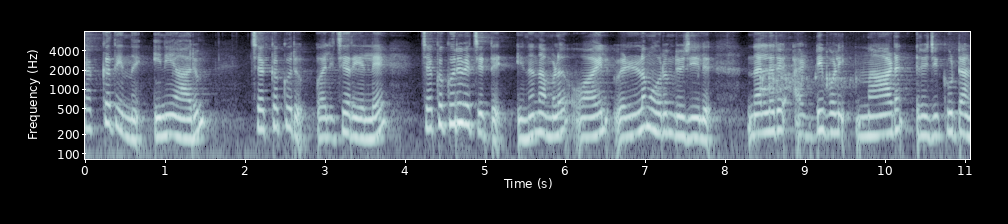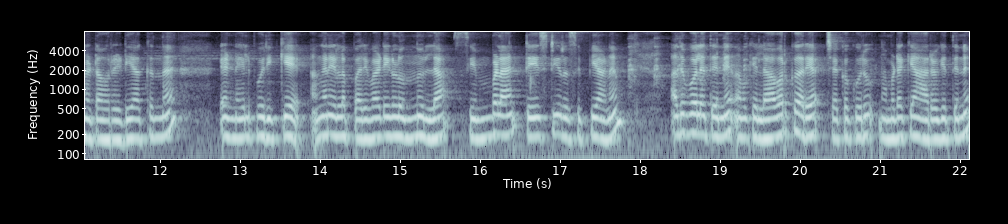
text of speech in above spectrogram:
ചക്ക തിന്ന് ഇനി ആരും ചക്കക്കുരു വലിച്ചെറിയല്ലേ? ചക്കക്കുരു വെച്ചിട്ട് ഇന്ന് നമ്മൾ വായിൽ വെള്ളമൂറും രുചിയിൽ നല്ലൊരു അടിപൊളി നാടൻ രുചിക്കൂട്ടാണ് കേട്ടോ റെഡിയാക്കുന്ന എണ്ണയിൽ പൊരിക്കുക. അങ്ങനെയുള്ള പരിപാടികളൊന്നുമില്ല. സിമ്പിൾ ആൻഡ് ടേസ്റ്റി റെസിപ്പിയാണ് അതുപോലെ തന്നെ നമുക്ക് എല്ലാവർക്കും അറിയാം ചക്കക്കുരു നമ്മുടെയൊക്കെ ആരോഗ്യത്തിന്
